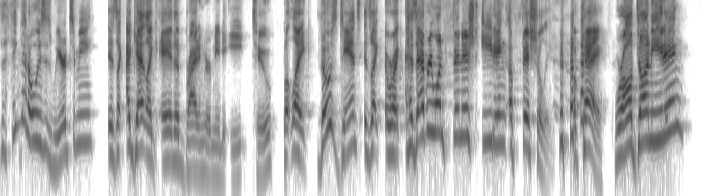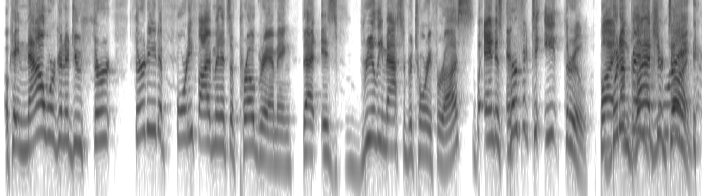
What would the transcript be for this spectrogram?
the thing that always is weird to me is like I get like a the bride and groom need to eat too, but like those dance is like or like has everyone finished eating officially? Okay, we're all done eating. Okay, now we're gonna do thir- 30 to 45 minutes of programming that is really masturbatory for us. But, and And- perfect to eat through. But I'm glad you're great. done.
